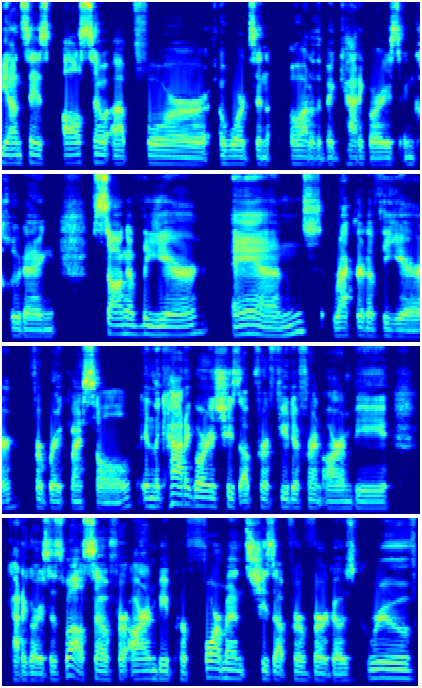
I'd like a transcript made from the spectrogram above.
Beyonce is also up for awards in a lot of the big categories, including Song of the Year, and record of the year for break my soul in the categories she's up for a few different r&b categories as well. So for r&b performance she's up for virgo's groove.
